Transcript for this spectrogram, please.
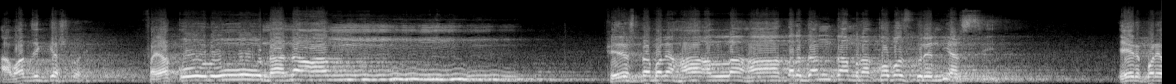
আবার জিজ্ঞাসা করে ফেরেশতা বলে হ্যাঁ আল্লাহ হ্যাঁ তার দানটা আমরা কবজ করে নিয়ে আসছি। এরপরে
